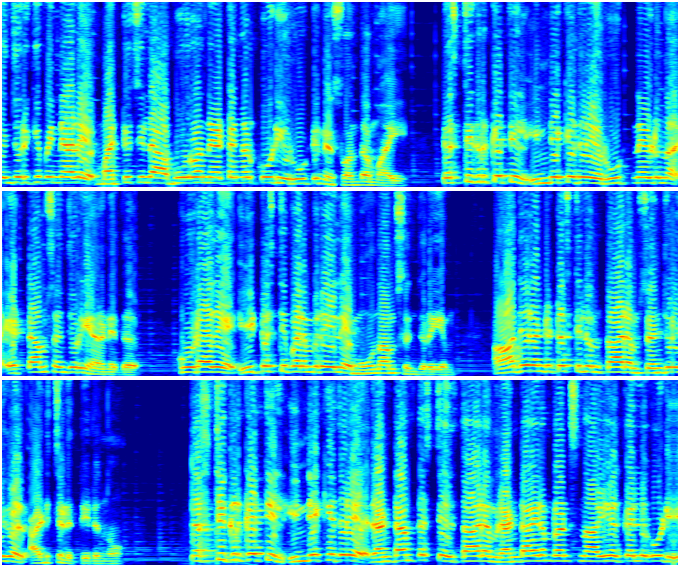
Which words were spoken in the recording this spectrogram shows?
സെഞ്ചുറിക്ക് പിന്നാലെ മറ്റു ചില അപൂർവ നേട്ടങ്ങൾ കൂടി റൂട്ടിന് സ്വന്തമായി. ടെസ്റ്റ് ക്രിക്കറ്റിൽ ഇന്ത്യക്കെതിരെ റൂട്ട് നേടുന്ന എട്ടാം സെഞ്ചുറിയാണിത് കൂടാതെ ഈ ടെസ്റ്റ് പരമ്പരയിലെ മൂന്നാം സെഞ്ചുറിയും ആദ്യ രണ്ട് ടെസ്റ്റിലും താരം സെഞ്ചുറികൾ അടിച്ചെടുത്തിരുന്നു. ടെസ്റ്റ് ക്രിക്കറ്റിൽ ഇന്ത്യക്കെതിരെ രണ്ടാം ടെസ്റ്റിൽ താരം രണ്ടായിരം റൺസ് നാഴികക്കല്ല് കൂടി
